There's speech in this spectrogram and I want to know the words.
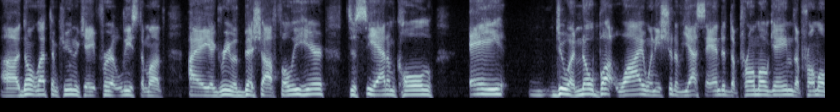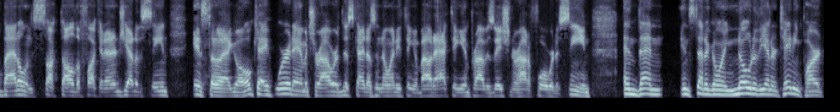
Uh, don't let them communicate for at least a month. I agree with Bischoff fully here to see Adam Cole a do a no but why when he should have yes ended the promo game, the promo battle, and sucked all the fucking energy out of the scene. Instantly, I go, okay, we're at amateur hour. This guy doesn't know anything about acting, improvisation, or how to forward a scene. And then instead of going no to the entertaining part,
